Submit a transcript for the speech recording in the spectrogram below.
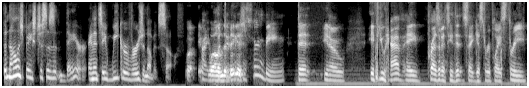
the knowledge base just isn't there, and it's a weaker version of itself. Well, right. well and the, the biggest concern being that you know, if you have a presidency that say gets to replace three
